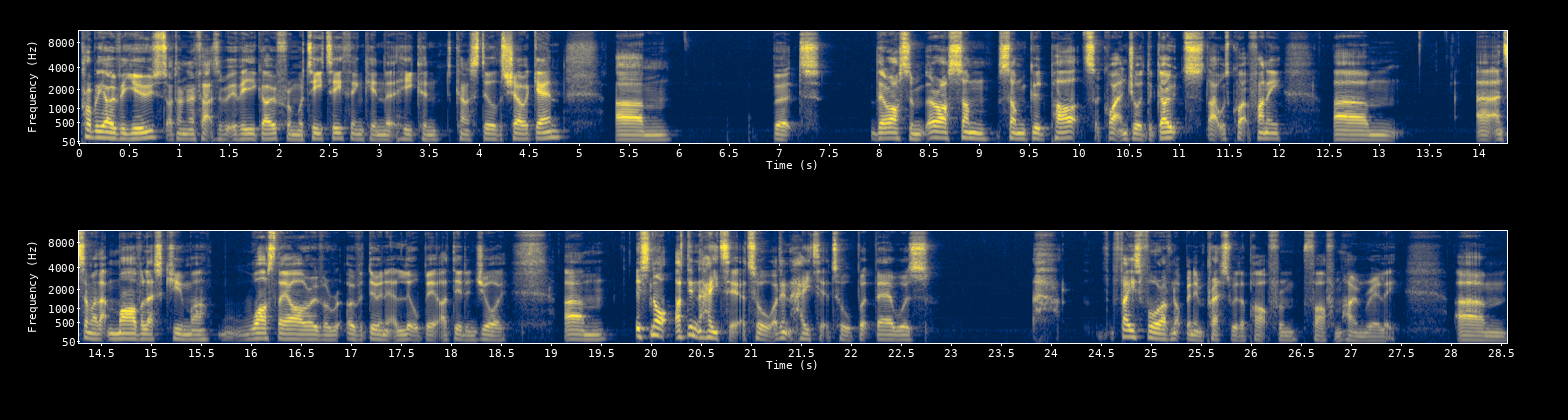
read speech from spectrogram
Probably overused. I don't know if that's a bit of ego from Waititi thinking that he can kind of steal the show again. Um, but there are some there are some some good parts. I quite enjoyed the goats. That was quite funny. Um, uh, and some of that marvelous humour, whilst they are over overdoing it a little bit, I did enjoy. Um, it's not. I didn't hate it at all. I didn't hate it at all. But there was Phase Four. I've not been impressed with, apart from Far From Home, really. Um,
